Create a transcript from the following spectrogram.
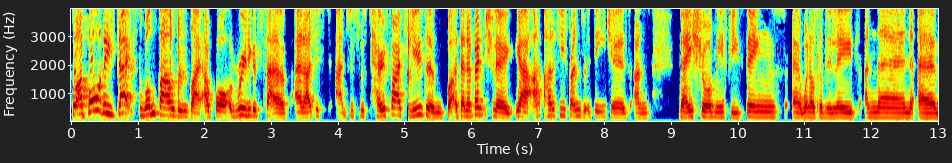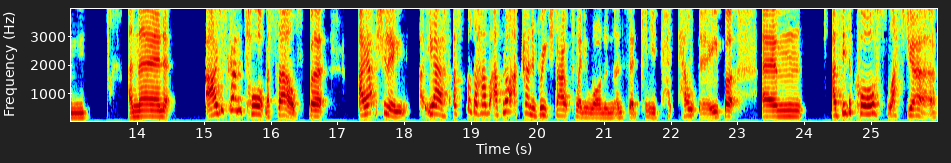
but I bought these decks, the 1000s, like I bought a really good setup and I just, I just was terrified to use them. But then eventually, yeah, I had a few friends with DJs and they showed me a few things uh, when I was living in Leeds. And then, um, and then I just kind of taught myself, but I actually, yeah, I suppose I have. I've not kind of reached out to anyone and, and said, "Can you help me?" But um, I did a course last year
